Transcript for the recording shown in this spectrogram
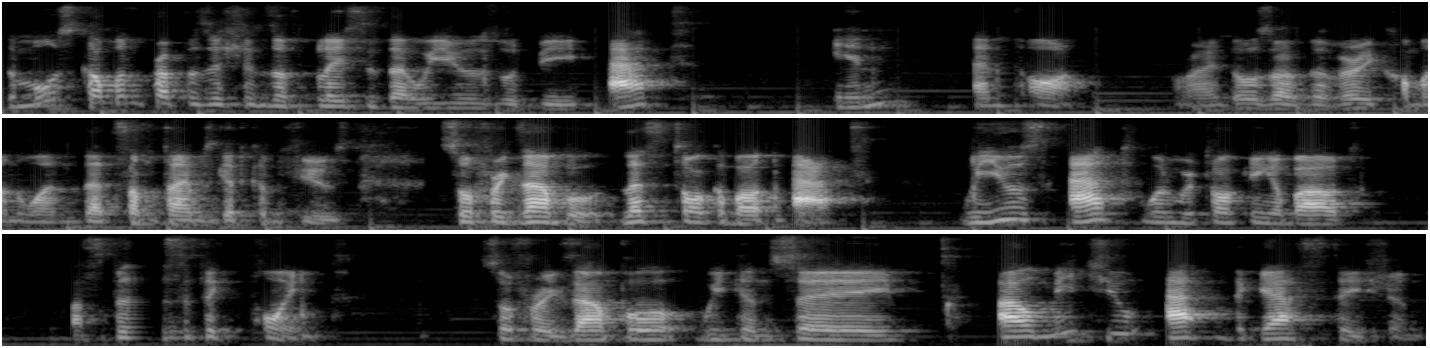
the most common prepositions of places that we use would be at, in, and on. Right? Those are the very common ones that sometimes get confused. So, for example, let's talk about at. We use at when we're talking about a specific point. So, for example, we can say, I'll meet you at the gas station.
